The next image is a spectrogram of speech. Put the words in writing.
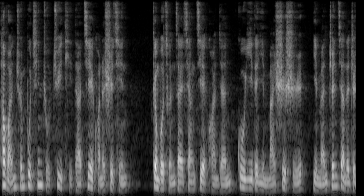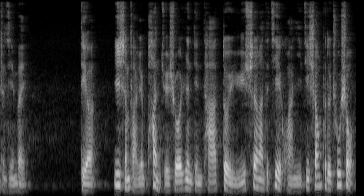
他完全不清楚具体的借款的事情。更不存在向借款人故意的隐瞒事实、隐瞒真相的这种行为。第二，一审法院判决说，认定他对于涉案的借款以及商铺的出售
